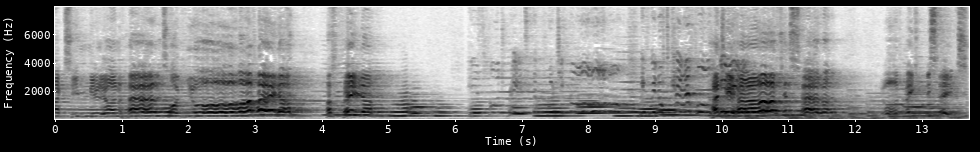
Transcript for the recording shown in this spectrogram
Maximilian Herzog, you're a failure, a failure. His heart rates the portico, if we're not careful. And he hurt in Sarah, you've made mistakes.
